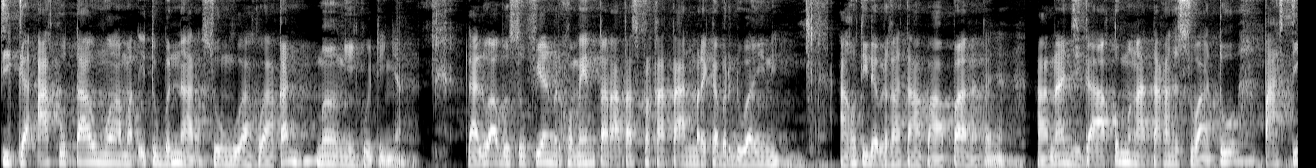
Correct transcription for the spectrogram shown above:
jika aku tahu Muhammad itu benar, sungguh aku akan mengikutinya. Lalu Abu Sufyan berkomentar atas perkataan mereka berdua ini. Aku tidak berkata apa-apa katanya. Karena jika aku mengatakan sesuatu, pasti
